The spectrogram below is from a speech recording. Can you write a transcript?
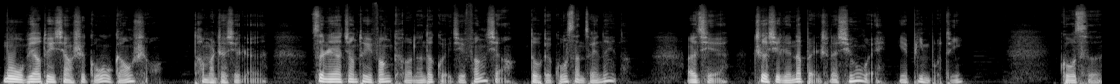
目标对象是古武高手，他们这些人自然要将对方可能的轨迹方向都给估算在内呢。而且这些人的本身的修为也并不低。故此，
